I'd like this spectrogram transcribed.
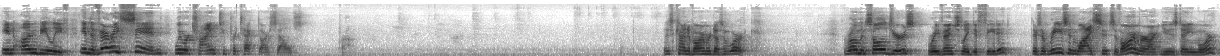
in unbelief, in the very sin we were trying to protect ourselves from. This kind of armor doesn't work. The Roman soldiers were eventually defeated. There's a reason why suits of armor aren't used anymore.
